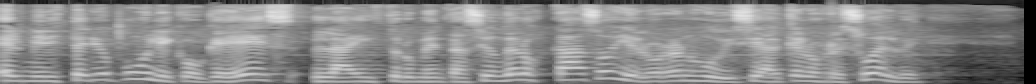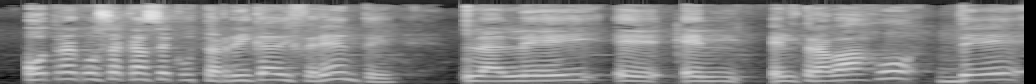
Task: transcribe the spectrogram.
el Ministerio Público, que es la instrumentación de los casos, y el órgano judicial que los resuelve. Otra cosa que hace Costa Rica diferente, la ley, eh, el, el trabajo de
